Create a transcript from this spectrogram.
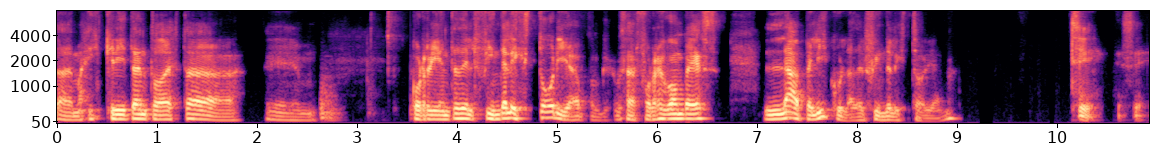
además inscrita en toda esta em, corriente del fin de la historia, porque, o sea, Forrest Gump es la película del fin de la historia, ¿no? Sí, sí.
